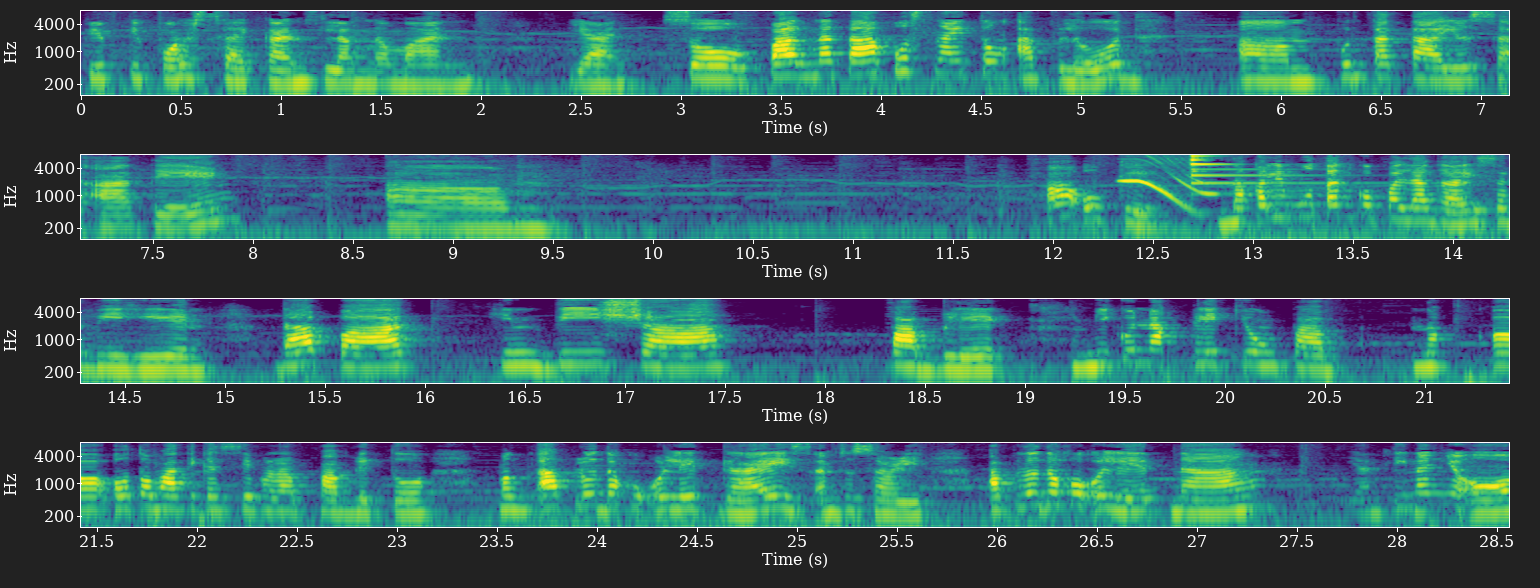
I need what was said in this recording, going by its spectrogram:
54 seconds lang naman. Yan. So, pag natapos na itong upload, um, punta tayo sa ating um, Ah, okay. Nakalimutan ko pala guys sabihin. Dapat hindi siya public. Hindi ko na-click yung pub na, uh, automatic kasi para public to. Mag-upload ako ulit, guys. I'm so sorry. Upload ako ulit ng yan, tingnan nyo oh,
